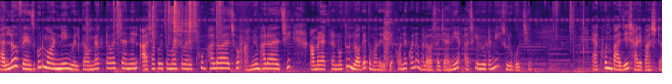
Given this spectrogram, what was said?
Hello friends, good morning, welcome back to our channel. আশা করি তোমরা সবাই খুব ভালো আছো, আমিও ভালো আছি। আমার একটা নতুন ব্লগে তোমাদেরকে অনেক অনেক ভালোবাসা জানিয়ে আজকে ভিডিওটা আমি শুরু করছি। এখন বাজে সাড়ে পাঁচটা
